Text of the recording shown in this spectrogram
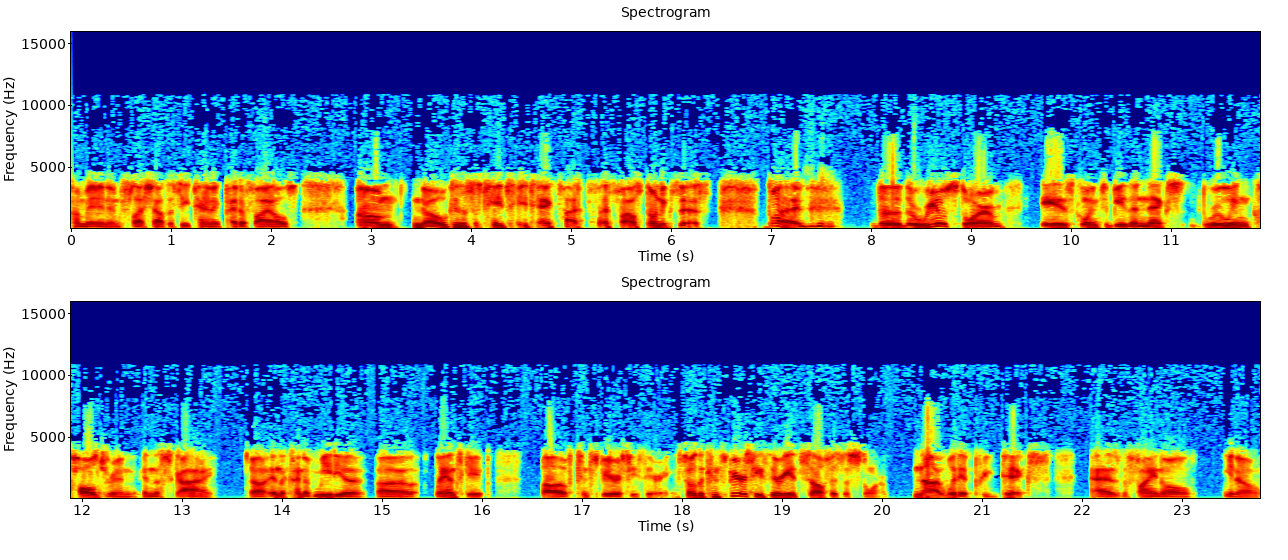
come in and flesh out the satanic pedophiles? Um, no, because the satanic pedophiles don't exist. But the the real storm is going to be the next brewing cauldron in the sky, uh, in the kind of media uh, landscape of conspiracy theory. So the conspiracy theory itself is a storm, not what it predicts as the final, you know,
